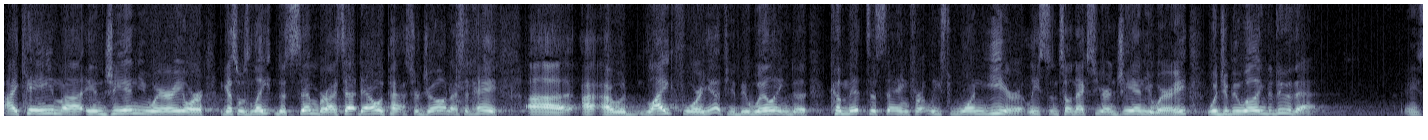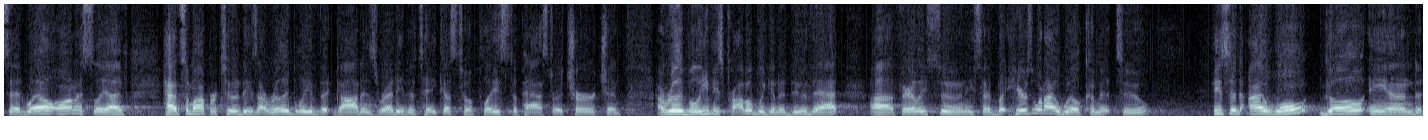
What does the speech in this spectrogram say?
I came uh, in January, or I guess it was late December, I sat down with Pastor Joe and I said, Hey, uh, I, I, would like for you, if you'd be willing to commit to staying for at least one year, at least until next year in January, would you be willing to do that? And he said, Well, honestly, I've had some opportunities. I really believe that God is ready to take us to a place to pastor a church, and I really believe He's probably going to do that uh, fairly soon. He said, But here's what I will commit to. He said, I won't go and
